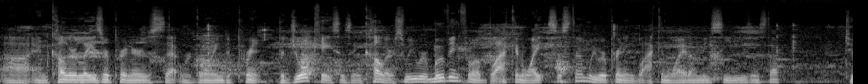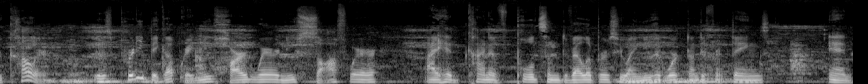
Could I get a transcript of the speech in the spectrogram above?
uh, and color laser printers that were going to print the jewel cases in color. So we were moving from a black and white system. We were printing black and white on these CDs and stuff to color. It was a pretty big upgrade. New hardware, new software. I had kind of pulled some developers who I knew had worked on different things and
